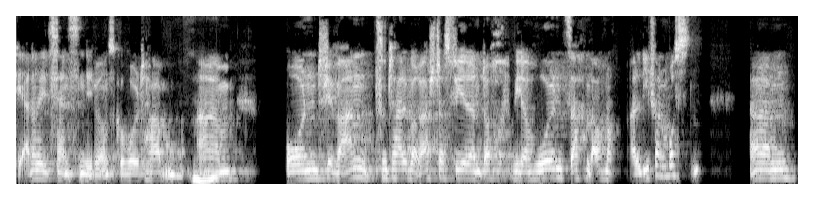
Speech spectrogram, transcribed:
die anderen Lizenzen, die wir uns geholt haben. Mhm. Ähm, und wir waren zum Teil überrascht, dass wir dann doch wiederholend Sachen auch noch liefern mussten. Ähm,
